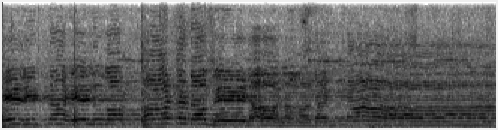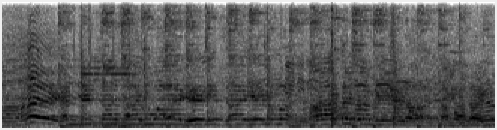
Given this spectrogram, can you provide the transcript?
ಹೇಳಿದ್ದ ಹೇಳುವ ಆಟದ ಮೇಳ ನಮ್ಮದಣ್ಣ. ಖಂಡಿತ ಸಾರುವ ಹೇಳಿದ್ದ ಹೇಳುವ ಆಟದ ಮೇಳ ನಮ್ಮದಣ್ಣ.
